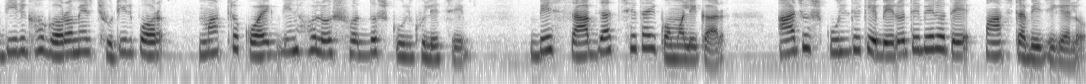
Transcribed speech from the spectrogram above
দীর্ঘ গরমের ছুটির পর মাত্র কয়েকদিন হলো সদ্য স্কুল খুলেছে। বেশ চাপ যাচ্ছে তাই কমলিকার। আজও স্কুল থেকে বেরোতে বেরোতে পাঁচটা বেজে গেল।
